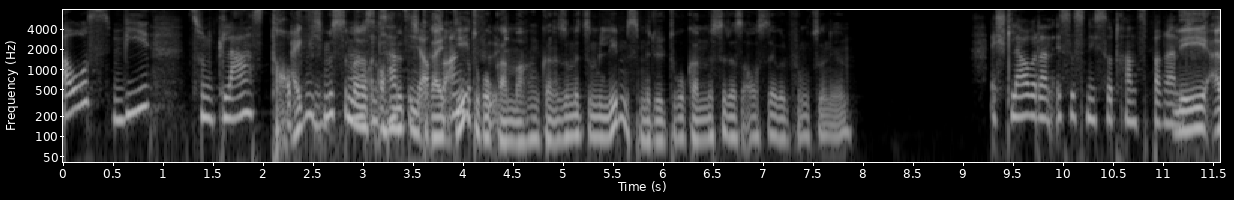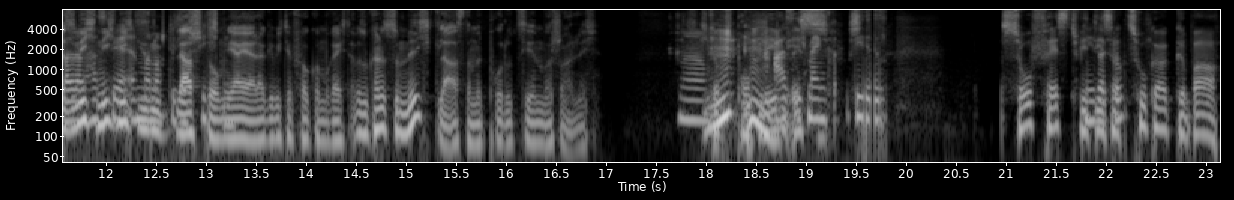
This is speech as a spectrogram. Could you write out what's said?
aus wie so ein Glastropfen. Eigentlich müsste man das ja, auch das mit einem 3D-Drucker so machen können. Also mit so einem Lebensmitteldrucker müsste das auch sehr gut funktionieren. Ich glaube, dann ist es nicht so transparent. Nee, also nicht, nicht, nicht ja diesen Glasdom. Ja, ja, da gebe ich dir vollkommen recht. Aber du könntest so Milchglas damit produzieren wahrscheinlich. Ja. Ich glaube, das Problem also, ich mein, ist so fest wie dieser Zucker war.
